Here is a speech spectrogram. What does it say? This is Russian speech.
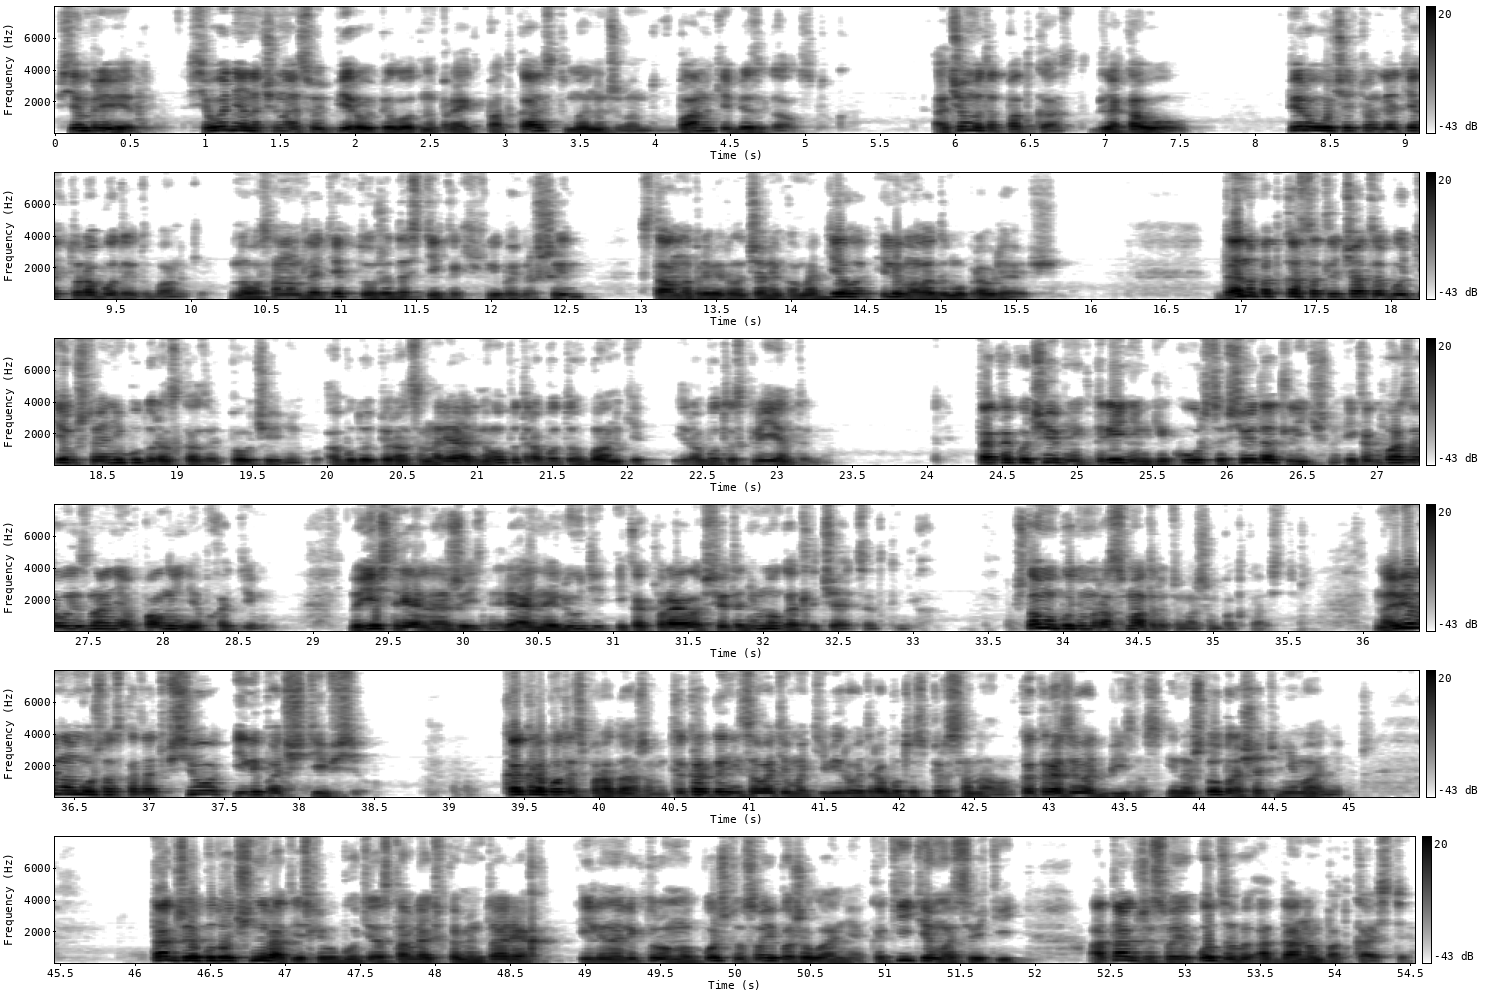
Всем привет! Сегодня я начинаю свой первый пилотный проект подкаст «Менеджмент в банке без галстука». О чем этот подкаст? Для кого? В первую очередь он для тех, кто работает в банке, но в основном для тех, кто уже достиг каких-либо вершин, стал, например, начальником отдела или молодым управляющим. Данный подкаст отличаться будет тем, что я не буду рассказывать по учебнику, а буду опираться на реальный опыт работы в банке и работы с клиентами. Так как учебник, тренинги, курсы – все это отлично, и как базовые знания вполне необходимы. Но есть реальная жизнь, реальные люди, и, как правило, все это немного отличается от книг. Что мы будем рассматривать в нашем подкасте? Наверное, можно сказать все или почти все. Как работать с продажами, как организовать и мотивировать работу с персоналом, как развивать бизнес и на что обращать внимание. Также я буду очень рад, если вы будете оставлять в комментариях или на электронную почту свои пожелания, какие темы осветить, а также свои отзывы о данном подкасте.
